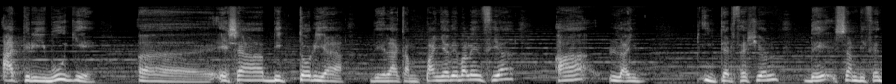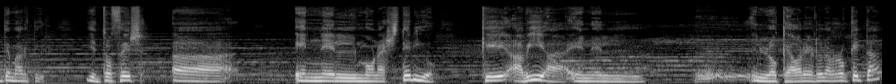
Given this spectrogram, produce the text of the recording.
atribuye esa victoria de la campaña de Valencia a la intercesión de San Vicente Mártir. Y entonces, ah, en el monasterio que había en, el, eh, en lo que ahora es la Roqueta,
